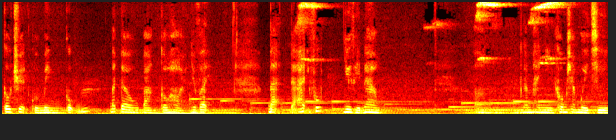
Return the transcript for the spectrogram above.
Câu chuyện của mình cũng bắt đầu bằng câu hỏi như vậy bạn đã hạnh phúc như thế nào? Uh, năm 2019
